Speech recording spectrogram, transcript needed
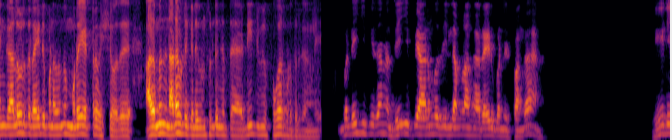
எங்க அலுவலகத்தை ரைடு பண்ணது வந்து முறையற்ற விஷயம் அது. அது வந்து நடவடிக்கை எடுக்கணும்னு சொல்லிட்டு இங்க டிஜிபி புகார் கொடுத்துருக்காங்களே. இப்போ டிஜிபி தானே? டிஜிபி அனுமதி இல்லாமல் அங்கே ரைடு பண்ணியிருப்பாங்க இடி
